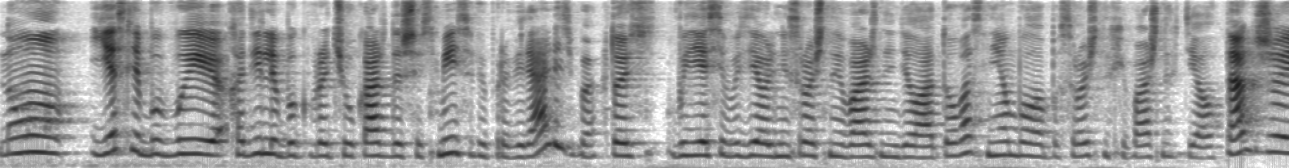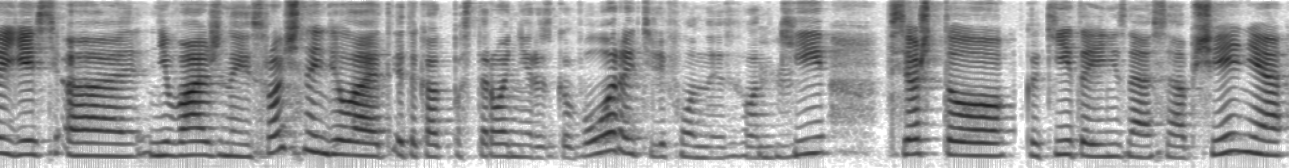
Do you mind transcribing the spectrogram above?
Но если бы вы ходили бы к врачу каждые 6 месяцев и проверялись бы, то есть вы, если вы делали несрочные и важные дела, то у вас не было бы срочных и важных дел. Также есть э, неважные и срочные дела, это, как посторонние разговоры, телефонные звонки, mm-hmm. все, что какие-то, я не знаю, сообщения,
